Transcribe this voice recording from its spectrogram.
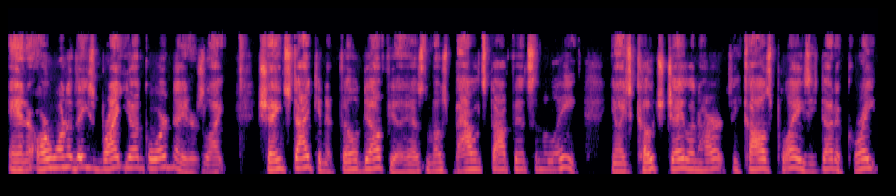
and or one of these bright young coordinators like Shane Steichen at Philadelphia has the most balanced offense in the league. You know, he's coached Jalen Hurts. He calls plays. He's done a great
